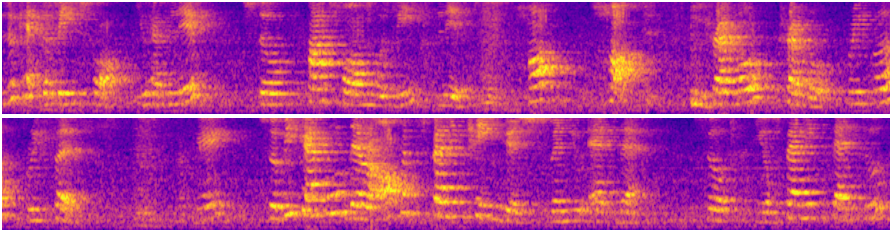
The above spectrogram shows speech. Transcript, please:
Look at the base form. You have lived, so past form would be lived. Hop, hot. Travel, travel. Prefer, preferred. Okay? So be careful, there are often spelling changes when you add them. So your spelling tend to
